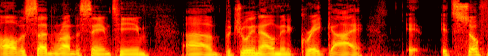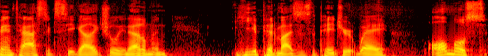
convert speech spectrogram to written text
All of a sudden, we're on the same team. Uh, but Julian Edelman, a great guy. It, it's so fantastic to see a guy like Julian Edelman. He epitomizes the Patriot way almost.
